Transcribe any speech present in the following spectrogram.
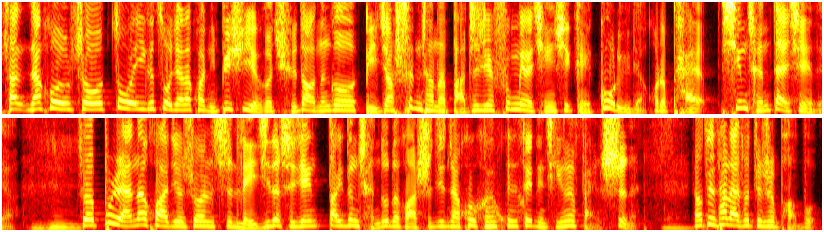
像然后说作为一个作家的话，你必须有个渠道能够比较顺。顺畅的把这些负面的情绪给过滤掉，或者排新陈代谢掉，说不然的话，就说是累积的时间到一定程度的话，实际上会会会对你形成反噬的。然后对他来说就是跑步。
